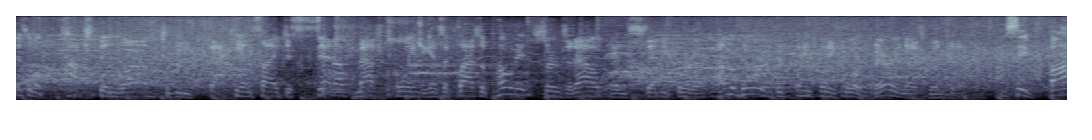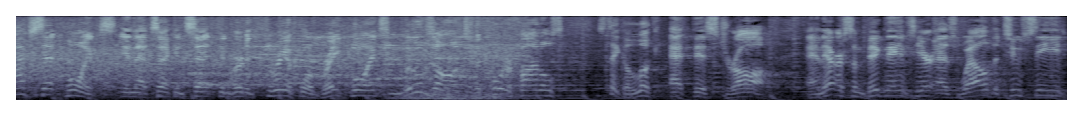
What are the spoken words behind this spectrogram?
This little topspin lob to the backhand side to set up match point against a class opponent. Serves it out, and Sebi Korda on the board for 2024. Very nice win today. He saved five set points in that second set, converted three or four break points, moves on to the quarterfinals. Let's take a look at this draw. And there are some big names here as well. The two seed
